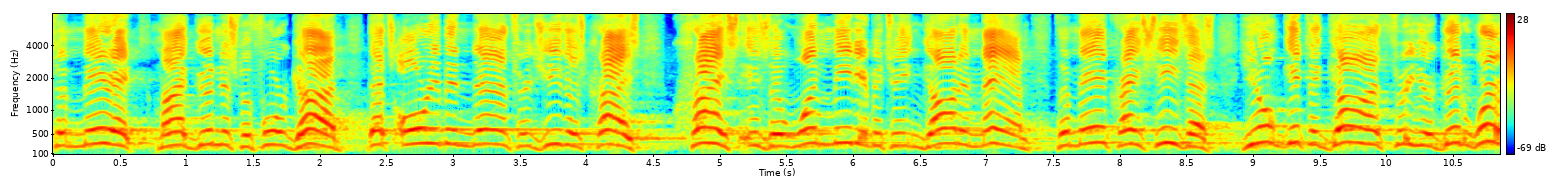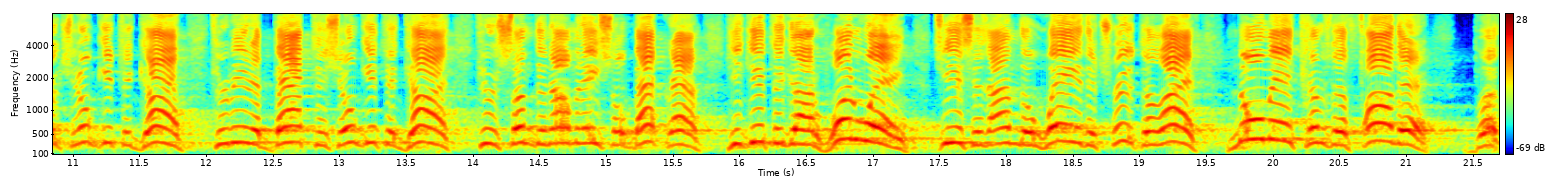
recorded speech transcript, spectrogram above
to merit my goodness before God. That's already been done through Jesus Christ. Christ is the one mediator between God and man, the man Christ Jesus. You don't get to God through your good works. You don't get to God through being a Baptist. You don't get to God through some denominational background. You get to God one way. Jesus says, I'm the way, the truth, the life. No man comes to the Father but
